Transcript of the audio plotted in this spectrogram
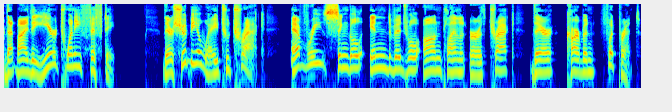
that by the year 2050, there should be a way to track every single individual on planet Earth, track their carbon footprint.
